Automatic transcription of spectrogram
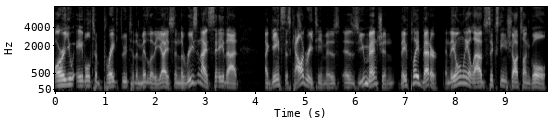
are you able to break through to the middle of the ice? And the reason I say that against this Calgary team is, as you mentioned, they've played better, and they only allowed 16 shots on goal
